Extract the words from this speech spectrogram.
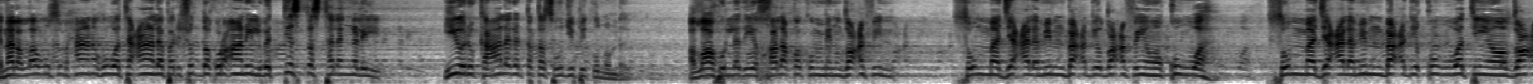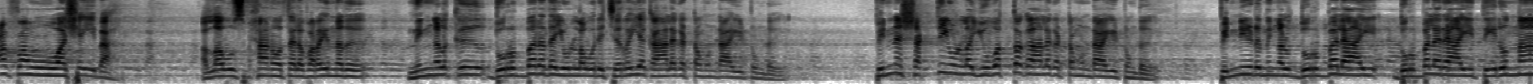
എന്നാൽ അള്ളാഹു സുബാനഹുവ ചാല പരിശുദ്ധ ഖുർആാനിൽ വ്യത്യസ്ത സ്ഥലങ്ങളിൽ ഈ ഒരു കാലഘട്ടത്തെ സൂചിപ്പിക്കുന്നുണ്ട്. അള്ളാഹു الذي خلقكم من ضعف ثم جعل من بعد ضعف قوه ثم جعل من بعد قوه ضعفا وشيبة അള്ളാഹു സുബ്ഹാനഹു വതആല പറയുന്നത് നിങ്ങൾക്ക് ദുർബലതയുള്ള ഒരു ചെറിയ കാലഘട്ടം ഉണ്ടായിട്ടുണ്ട്. പിന്നെ ശക്തിയുള്ള യുവത്വ കാലഘട്ടം ഉണ്ടായിട്ടുണ്ട്. പിന്നീട് നിങ്ങൾ ദുർബലായി ദുർബലരായി തീരുന്ന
